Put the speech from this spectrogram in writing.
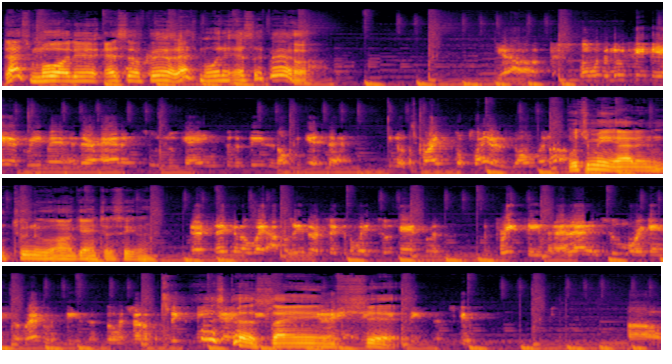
that's more than XFL. That's more than XFL. Yeah, but with the new CBA agreement and they're adding two new games season, don't forget that. You know, the price for players going up. What you mean adding two new uh, games to the season? They're taking away, I believe they're taking away two games from the, the preseason and adding two more games to the regular season. So instead of a 16 It's the season, same yeah, 18 shit. Season. Um,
